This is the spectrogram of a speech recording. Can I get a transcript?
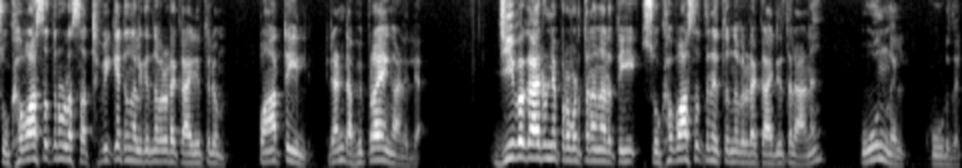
സുഖവാസത്തിനുള്ള സർട്ടിഫിക്കറ്റ് നൽകുന്നവരുടെ കാര്യത്തിലും പാർട്ടിയിൽ രണ്ട് അഭിപ്രായം കാണില്ല. ജീവകാരുണ്യ പ്രവർത്തനം നടത്തി സുഖവാസത്തിനെത്തുന്നവരുടെ കാര്യത്തിലാണ് ഊന്നൽ കൂടുതൽ.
